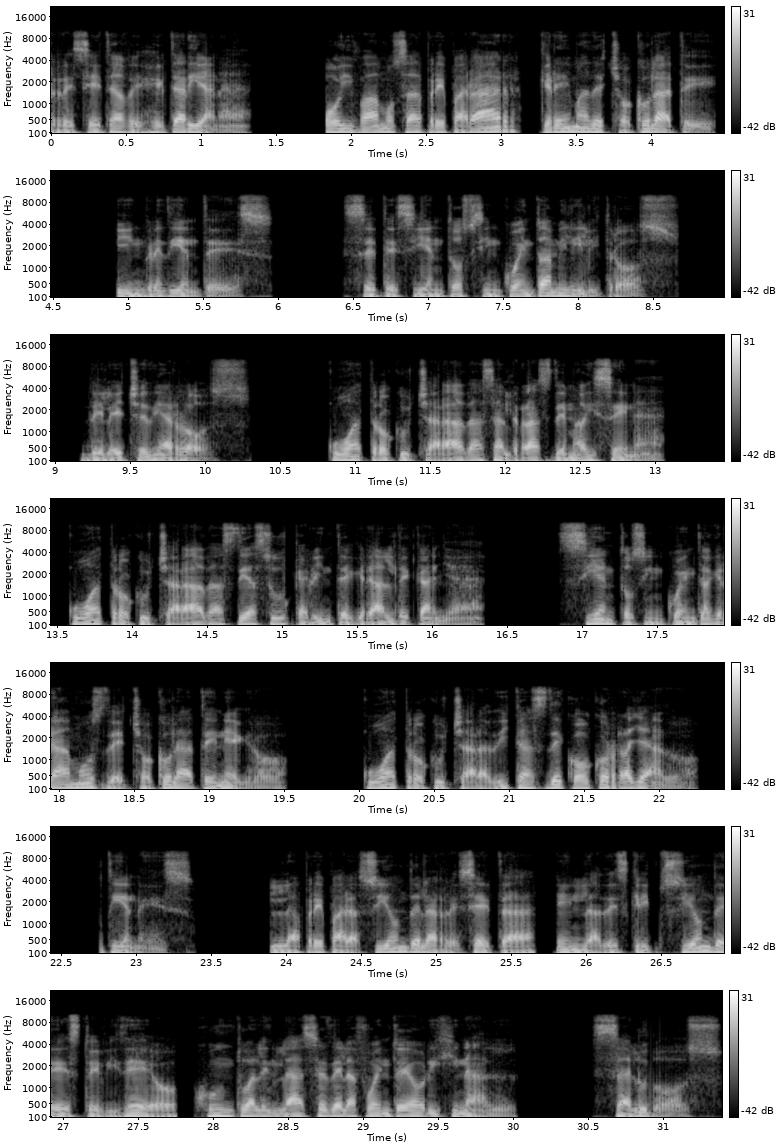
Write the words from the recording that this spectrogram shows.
Receta vegetariana. Hoy vamos a preparar, crema de chocolate. Ingredientes. 750 mililitros. De leche de arroz. 4 cucharadas al ras de maicena. 4 cucharadas de azúcar integral de caña. 150 gramos de chocolate negro. 4 cucharaditas de coco rallado. Tienes la preparación de la receta, en la descripción de este video, junto al enlace de la fuente original. Saludos.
